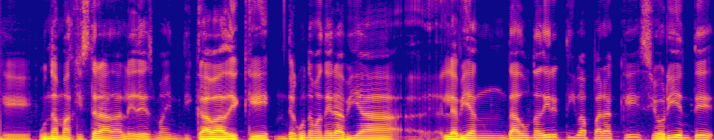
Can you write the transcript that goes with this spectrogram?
que una magistrada, Ledesma, indicaba de que de alguna manera había le habían dado una directiva para que se oriente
